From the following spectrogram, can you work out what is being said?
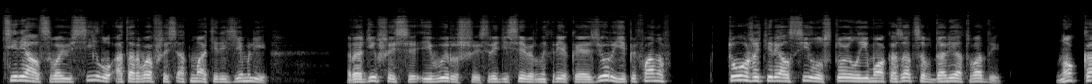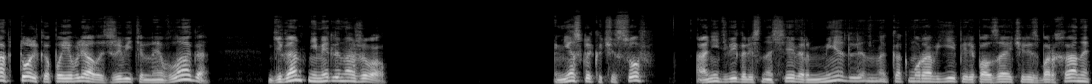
терял свою силу, оторвавшись от матери земли. Родившийся и выросший среди северных рек и озер, Епифанов тоже терял силу, стоило ему оказаться вдали от воды. Но как только появлялась живительная влага, гигант немедленно оживал. Несколько часов они двигались на север медленно, как муравьи, переползая через барханы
